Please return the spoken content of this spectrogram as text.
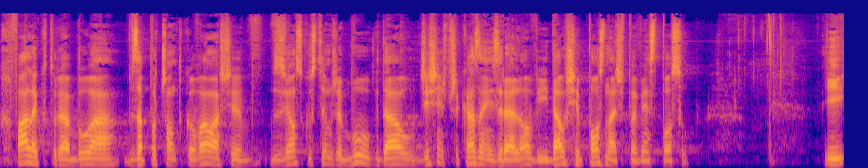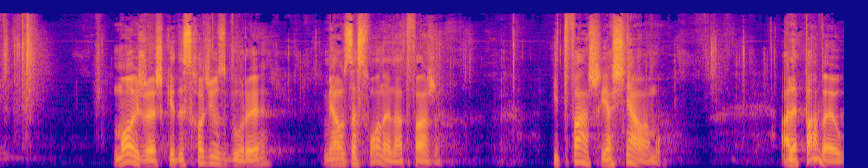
chwale, która była, zapoczątkowała się w związku z tym, że Bóg dał dziesięć przykazań Izraelowi i dał się poznać w pewien sposób. I Mojżesz, kiedy schodził z góry, miał zasłonę na twarzy. I twarz jaśniała mu. Ale Paweł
